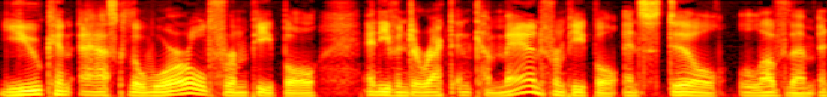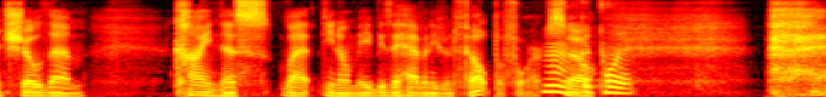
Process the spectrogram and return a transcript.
you can ask the world from people and even direct and command from people and still love them and show them kindness that you know maybe they haven't even felt before. Mm, so good point.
